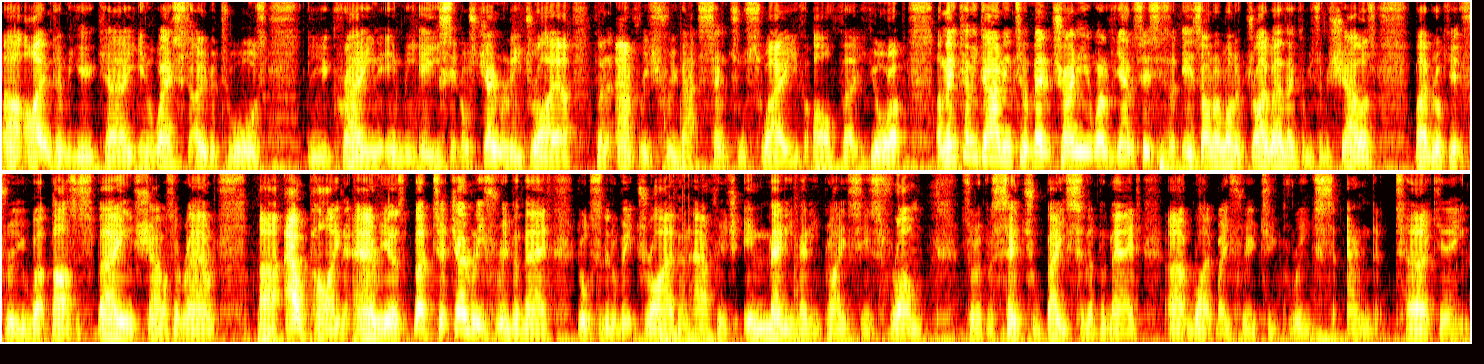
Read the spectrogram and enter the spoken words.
uh, Ireland and the UK in the west over towards the Ukraine in the east. It looks generally drier than average through that central swathe of uh, Europe. And then coming down into the Mediterranean, well, the emphasis is, is on a lot of dry weather. There could be some showers by looking at through uh, parts of Spain, showers around uh, alpine areas, but generally through the Med looks a little bit drier than average in many, many places from sort of the central basin of the Med uh, right way through to Greece and Turkey.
